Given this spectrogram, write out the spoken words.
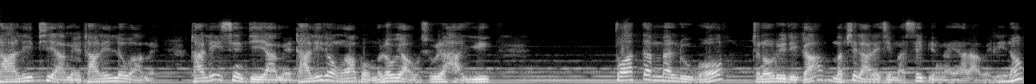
ဒါလေးဖြစ်ရမယ်ဒါလေးလုပ်ရမယ်ဒါလေးအဆင်ပြေရမယ်ဒါလေးတော့ငါ့ဘောမလုပ်ရဘူးဆိုတဲ့ဟာကြီးသွားတက်မှတ်လို့ကော ကျွန်တော်တို့တွေကမဖြစ်လာတဲ့အချိန်မှာစိတ်ပြင်မှန်းရတာပဲလေနော်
